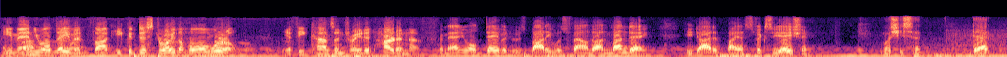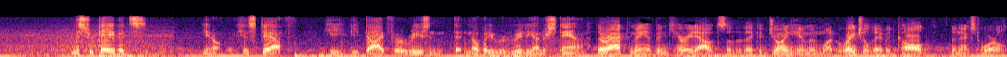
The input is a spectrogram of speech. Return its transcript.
Emmanuel David thought he could destroy the whole world if he concentrated hard enough. Emmanuel David, whose body was found on Monday, he died by asphyxiation. Well, she said that Mr. David's, you know, his death he, he died for a reason that nobody would really understand. Their act may have been carried out so that they could join him in what Rachel David called the next world.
